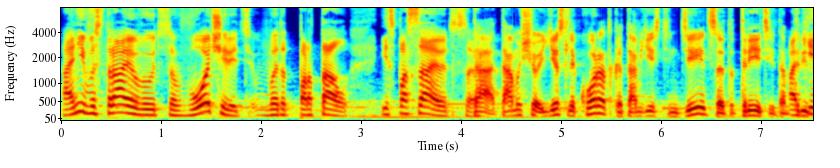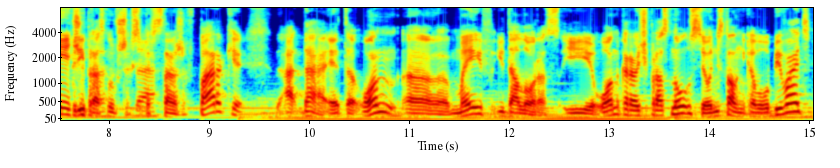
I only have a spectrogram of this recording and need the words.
они выстраиваются в очередь в этот портал и спасаются. Да, там еще, если коротко, там есть индейцы, это третий, там три, три проснувшихся да. персонажа в парке. А, да, это он, э, Мэйв и Долорес. И он, короче, проснулся, он не стал никого убивать,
